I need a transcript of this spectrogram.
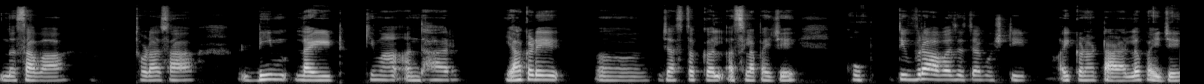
नसावा थोडासा डीम लाइट किंवा अंधार याकडे जास्त कल असला पाहिजे. खूप तीव्र आवाजाच्या गोष्टी ऐकणं टाळलं पाहिजे.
